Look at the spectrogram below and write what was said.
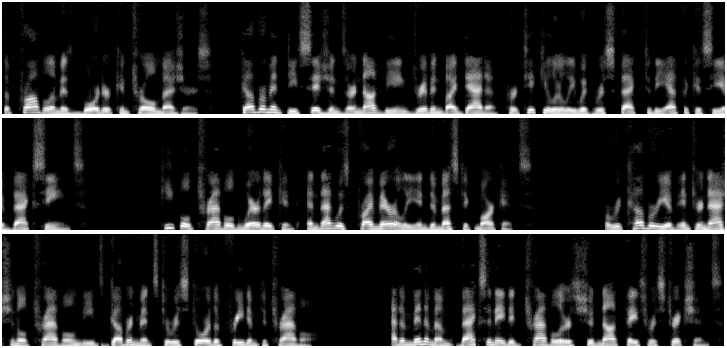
The problem is border control measures. Government decisions are not being driven by data, particularly with respect to the efficacy of vaccines. People traveled where they could, and that was primarily in domestic markets. A recovery of international travel needs governments to restore the freedom to travel. At a minimum, vaccinated travelers should not face restrictions.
